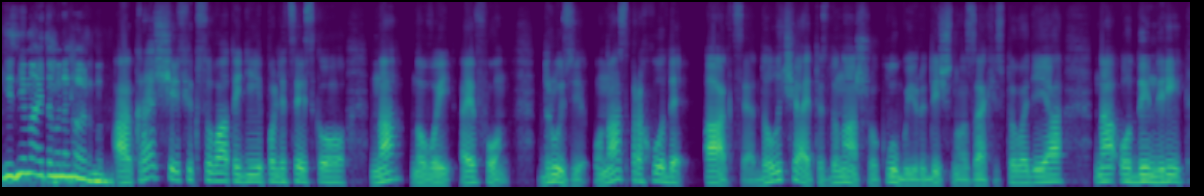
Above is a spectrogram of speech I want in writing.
і знімайте мене гарно. А краще фіксувати дії поліцейського на новий iPhone. Друзі, у нас проходить акція. Долучайтесь до нашого клубу юридичного захисту водія на один рік,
